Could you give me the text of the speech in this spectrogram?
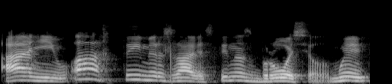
А они, ах ты мерзавец, ты нас бросил, мы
